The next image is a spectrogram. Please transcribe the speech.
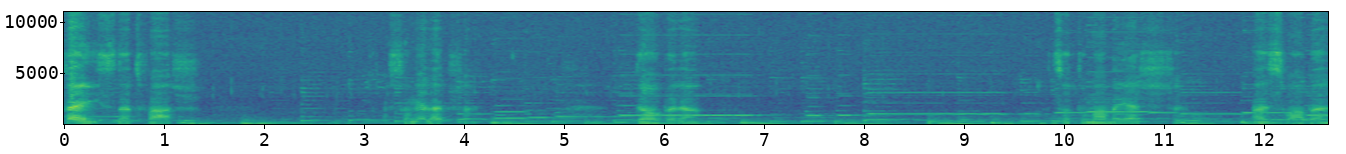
Face na twarz. W sumie lepsze. Dobra. Co tu mamy jeszcze? Ale słabe.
